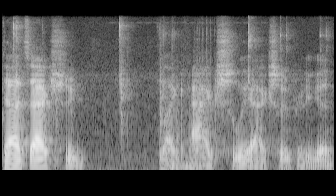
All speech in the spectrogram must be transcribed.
that's actually, like, actually, actually pretty good.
